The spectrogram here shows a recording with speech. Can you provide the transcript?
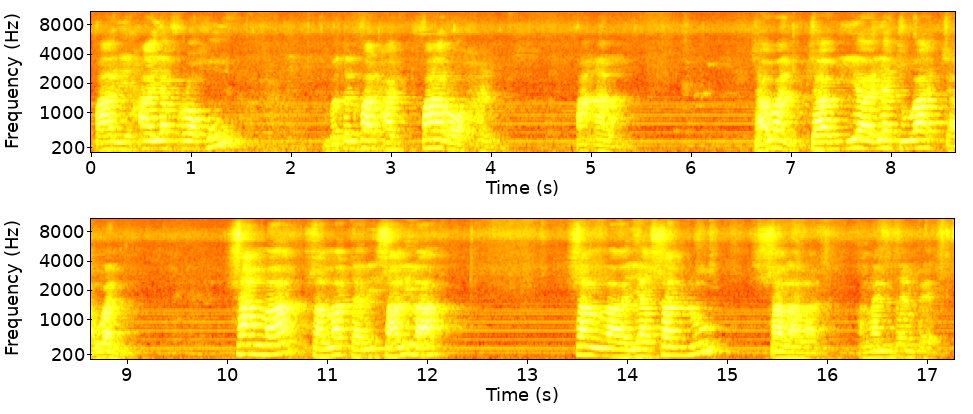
Fariha yafrohu betul farhat farohan. Fa'alan. Jawan. Jawiya ya dua jawan. Salah salah dari salila salah ya salu salalan. Tangan tempe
